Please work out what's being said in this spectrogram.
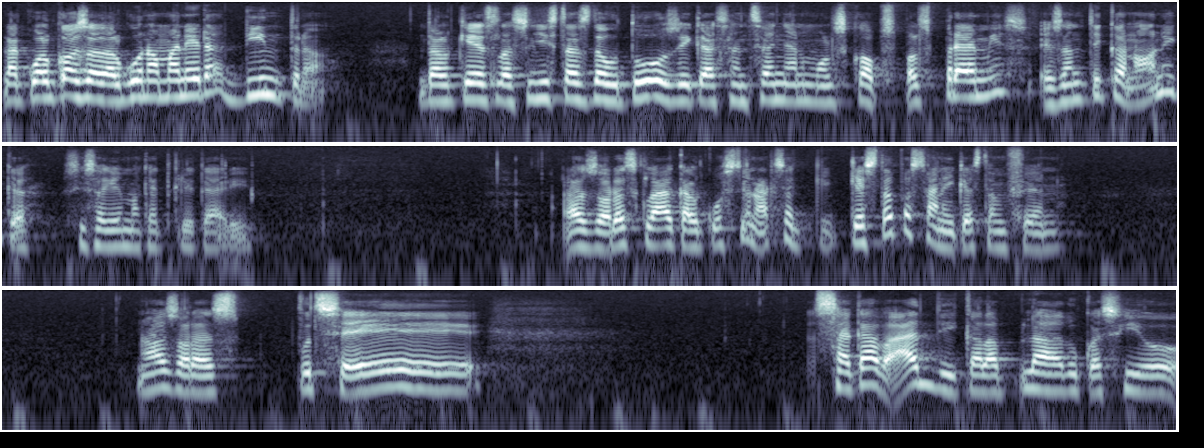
la qual cosa, d'alguna manera, dintre del que és les llistes d'autors i que s'ensenyen molts cops pels premis, és anticanònica, si seguim aquest criteri. Aleshores, clar, cal qüestionar-se què, què està passant i què estem fent. No? Aleshores, potser s'ha acabat dir que l'educació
